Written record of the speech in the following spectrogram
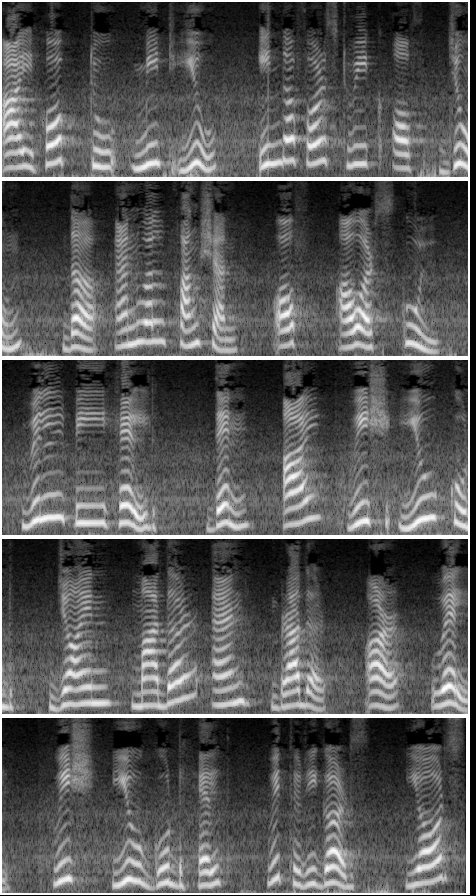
I hope to meet you in the first week of June. The annual function of our school will be held. Then I wish you could join mother and brother are well. Wish you good health with regards. Yours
